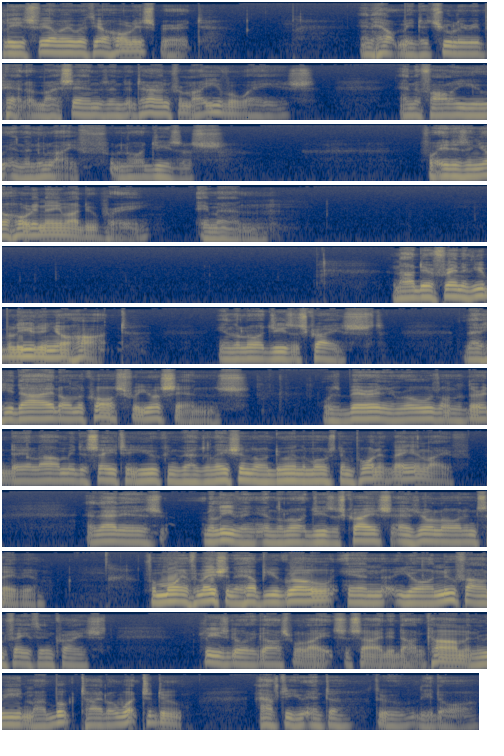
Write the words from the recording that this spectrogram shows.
Please fill me with your Holy Spirit and help me to truly repent of my sins and to turn from my evil ways and to follow you in the new life, Lord Jesus. For it is in your holy name I do pray. Amen. Now, dear friend, if you believed in your heart in the Lord Jesus Christ, that he died on the cross for your sins, was buried and rose on the third day, allow me to say to you, congratulations on doing the most important thing in life, and that is believing in the Lord Jesus Christ as your Lord and Savior. For more information to help you grow in your newfound faith in Christ, please go to GospelLightSociety.com and read my book titled What to Do After You Enter Through the Door.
